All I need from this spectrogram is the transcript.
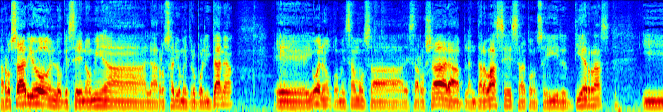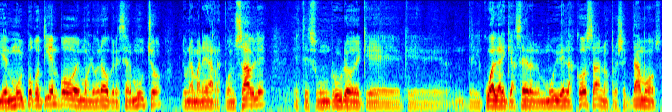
Rosario, en lo que se denomina la Rosario Metropolitana. Eh, y bueno, comenzamos a desarrollar, a plantar bases, a conseguir tierras y en muy poco tiempo hemos logrado crecer mucho de una manera responsable. Este es un rubro de que, del cual hay que hacer muy bien las cosas. Nos proyectamos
